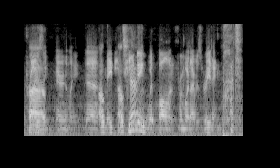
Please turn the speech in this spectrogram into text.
Reprising apparently. Yeah, oh, maybe okay. teaming with Bond, from what I was reading. What?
